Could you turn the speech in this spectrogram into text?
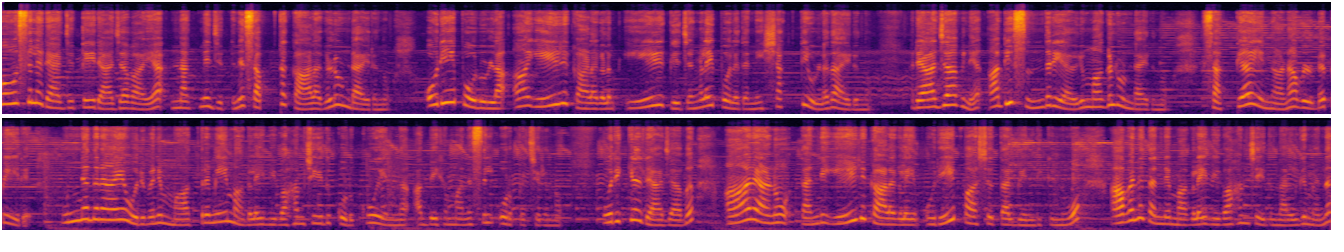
കോസല രാജ്യത്തെ രാജാവായ നഗ്നജിത്തിന് സപ്ത കാളകൾ ഉണ്ടായിരുന്നു. ഒരേപോലുള്ള ആ ഏഴ് കാളകളും ഏഴ് ഗജങ്ങളെ പോലെ തന്നെ ശക്തിയുള്ളതായിരുന്നു. രാജാവിന് അതിസുന്ദരിയായ ഒരു മകൾ ഉണ്ടായിരുന്നു. സത്യ എന്നാണ് അവളുടെ പേര്. ഉന്നതനായ ഒരുവന് മാത്രമേ മകളെ വിവാഹം ചെയ്തു കൊടുക്കൂ എന്ന് അദ്ദേഹം മനസ്സിൽ ഉറപ്പിച്ചിരുന്നു. ഒരിക്കൽ രാജാവ് ആരാണോ തന്റെ ഏഴ് കാളകളെയും ഒരേ പാശത്താൽ ബന്ധിക്കുന്നുവോ അവന് തന്റെ മകളെ വിവാഹം ചെയ്തു നൽകുമെന്ന്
